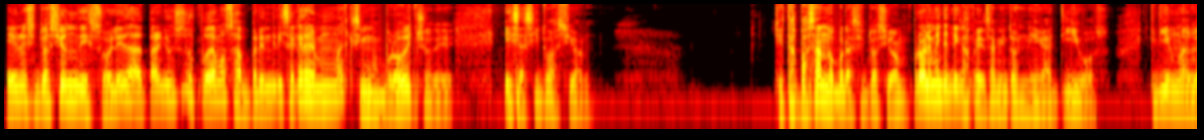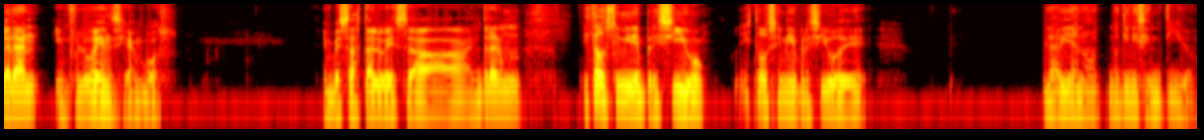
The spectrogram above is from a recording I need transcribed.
en una situación de soledad para que nosotros podamos aprender y sacar el máximo provecho de, esa situación. Si estás pasando por esa situación, probablemente tengas pensamientos negativos que tienen una gran influencia en vos. Empezás tal vez a entrar en un estado semidepresivo, un estado semidepresivo de la vida no, no tiene sentido.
